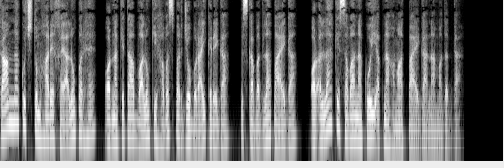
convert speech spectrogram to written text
کام نہ کچھ تمہارے خیالوں پر ہے اور نہ کتاب والوں کی حوث پر جو برائی کرے گا، اس کا بدلہ پائے گا اور اللہ کے سوا نہ کوئی اپنا حمات پائے گا، نہ مددگار۔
